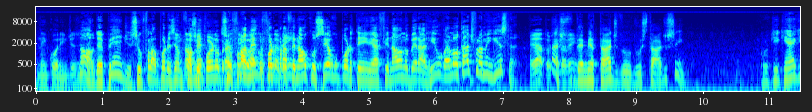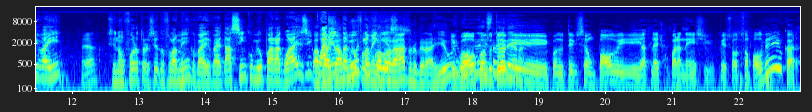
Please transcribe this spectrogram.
Nem Corinthians. Não, depende. Se o Fla- por exemplo, Não, se Flamengo- for no se Brasil, o Flamengo a for pra vem. final com o Cerro Portenho e a final no Beira Rio, vai lotar de flamenguista. É, a é, torcida se vem. der metade do, do estádio, sim. Porque quem é que vai ir? É. Se não for a torcida do Flamengo, vai, vai dar 5 mil paraguaios e Vai 40 dar mil muito flamenguistas. Colorado no Beira-Rio. e Igual quando teve, quando teve São Paulo e Atlético Paranense, o pessoal do São Paulo veio, cara.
